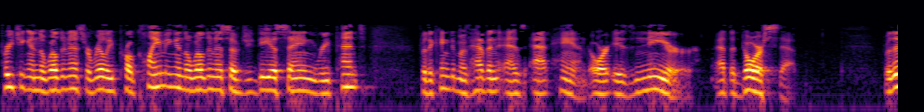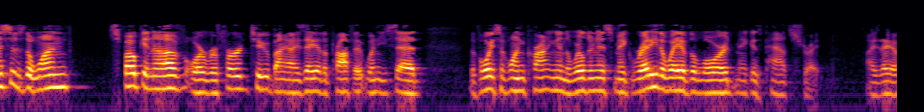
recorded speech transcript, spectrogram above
preaching in the wilderness, or really proclaiming in the wilderness of Judea, saying, "Repent, for the kingdom of heaven is at hand, or is near, at the doorstep." For this is the one spoken of or referred to by Isaiah the prophet when he said, The voice of one crying in the wilderness, Make ready the way of the Lord, make his path straight. Isaiah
